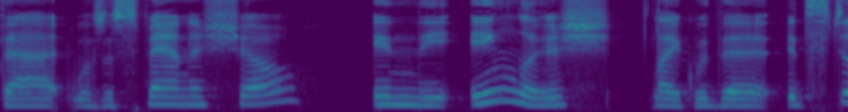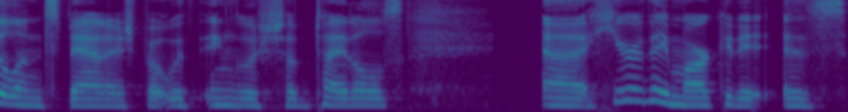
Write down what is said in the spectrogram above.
that was a Spanish show. In the English, like with the, it's still in Spanish, but with English subtitles. Uh, here they market it as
